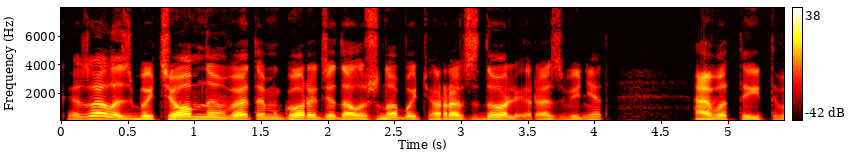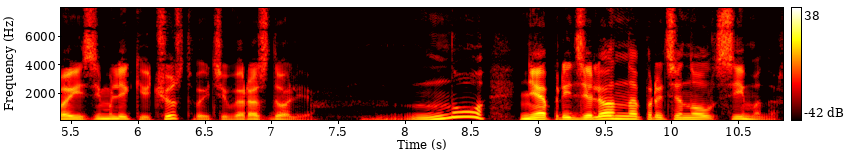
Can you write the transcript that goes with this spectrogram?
«Казалось бы, темным в этом городе должно быть раздолье, разве нет? А вот ты, твои земляки, чувствуете вы раздолье?» «Ну, неопределенно протянул Симонов.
